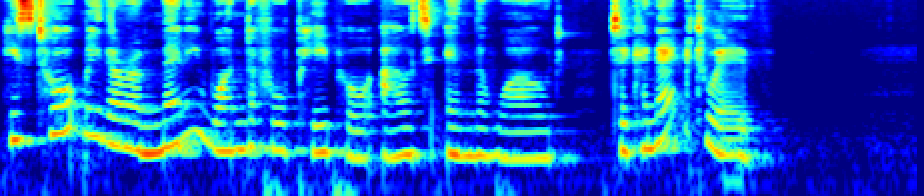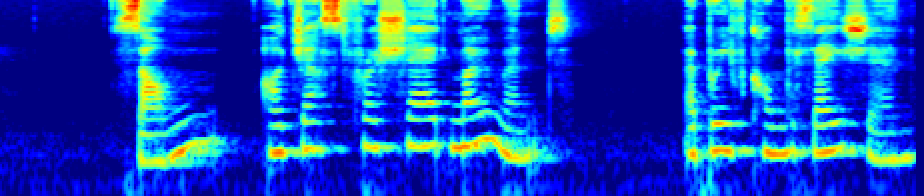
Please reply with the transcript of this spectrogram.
he's taught me there are many wonderful people out in the world to connect with. Some are just for a shared moment, a brief conversation.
